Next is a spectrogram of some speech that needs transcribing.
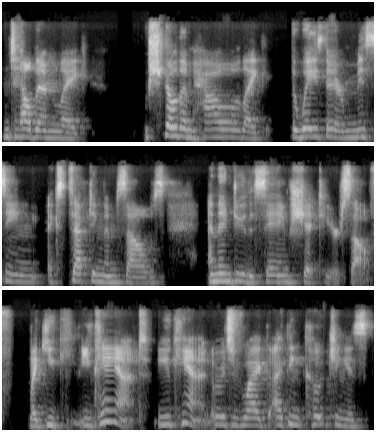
and tell them like show them how like the ways they're missing accepting themselves and then do the same shit to yourself like you you can't you can't which is why i think coaching is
